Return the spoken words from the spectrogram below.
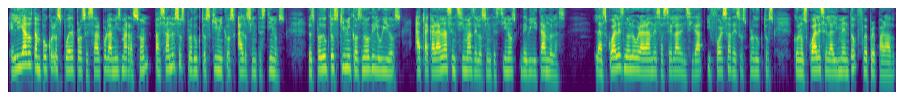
El hígado tampoco los puede procesar por la misma razón, pasando esos productos químicos a los intestinos. Los productos químicos no diluidos atacarán las enzimas de los intestinos debilitándolas, las cuales no lograrán deshacer la densidad y fuerza de esos productos con los cuales el alimento fue preparado.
